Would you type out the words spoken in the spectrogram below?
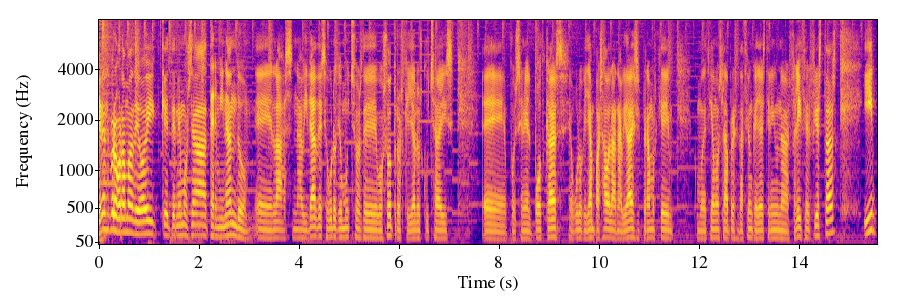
en este programa de hoy que tenemos ya terminando eh, las navidades, seguro que muchos de vosotros que ya lo escucháis eh, pues en el podcast, seguro que ya han pasado las navidades, esperamos que, como decíamos en la presentación, que hayáis tenido unas felices fiestas. Y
